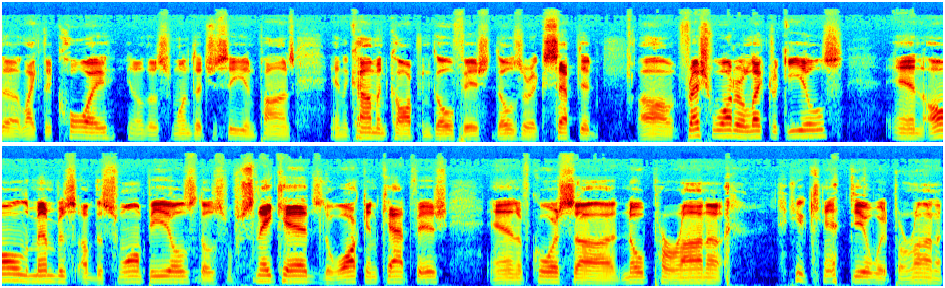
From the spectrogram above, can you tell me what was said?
uh, like the koi, you know, those ones that you see in ponds, and the common carp and goldfish. Those are accepted. Uh, freshwater electric eels, and all the members of the swamp eels, those snakeheads, the walking catfish, and of course, uh, no piranha. you can't deal with piranha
